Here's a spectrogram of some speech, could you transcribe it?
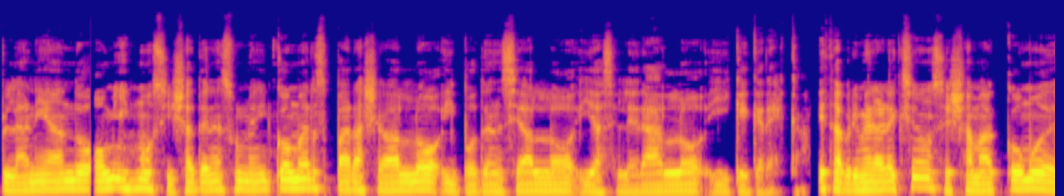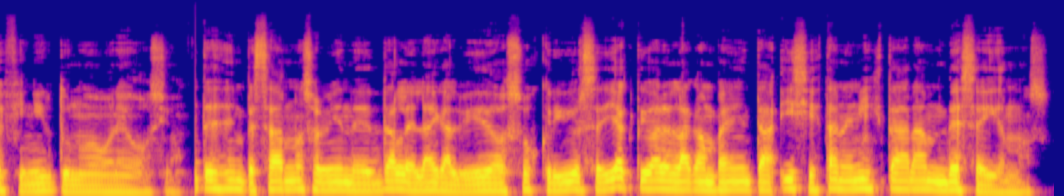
planeando, o mismo si ya tenés un e-commerce, para llevarlo y potenciarlo y acelerarlo y que crezca. Esta primera lección se llama cómo definir tu nuevo negocio. Antes de empezar no se olviden de darle like al video, suscribirse y activar la campanita y si están en Instagram de seguirnos.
